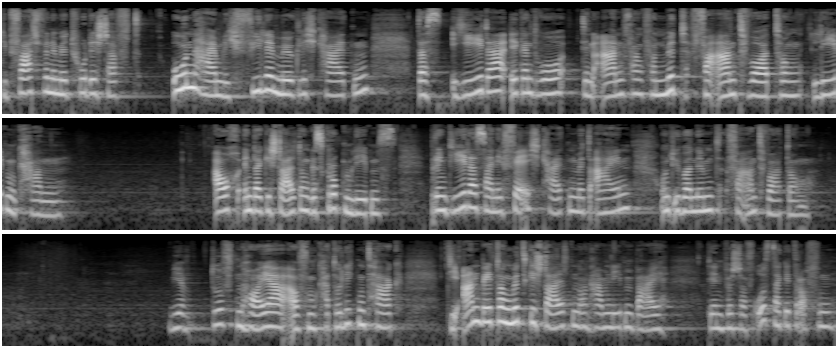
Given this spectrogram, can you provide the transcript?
Die Pfadfindermethode schafft unheimlich viele Möglichkeiten, dass jeder irgendwo den Anfang von Mitverantwortung leben kann. Auch in der Gestaltung des Gruppenlebens bringt jeder seine Fähigkeiten mit ein und übernimmt Verantwortung. Wir durften heuer auf dem Katholikentag die Anbetung mitgestalten und haben nebenbei den Bischof Oster getroffen.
